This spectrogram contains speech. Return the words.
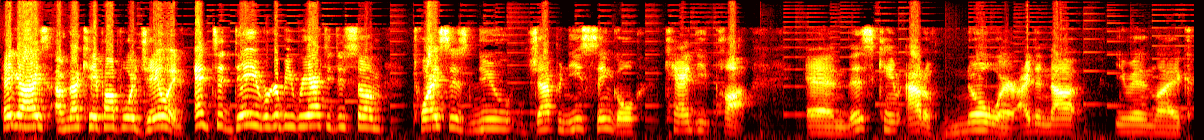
Hey guys, I'm not K-pop boy Jaylen, and today we're gonna be reacting to some Twice's new Japanese single, Candy Pop. And this came out of nowhere. I did not even like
